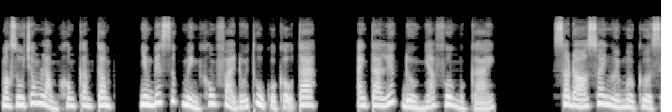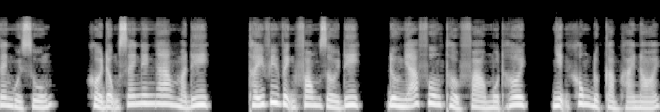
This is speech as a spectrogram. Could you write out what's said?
mặc dù trong lòng không cam tâm, nhưng biết sức mình không phải đối thủ của cậu ta. Anh ta liếc đường Nhã Phương một cái. Sau đó xoay người mở cửa xe ngồi xuống, khởi động xe nghênh ngang mà đi. Thấy Vi Vịnh Phong rời đi, đường Nhã Phương thở phào một hơi, nhịn không được cảm khái nói.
